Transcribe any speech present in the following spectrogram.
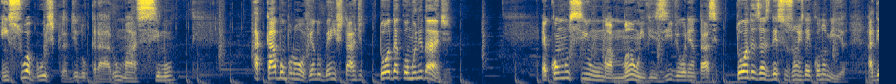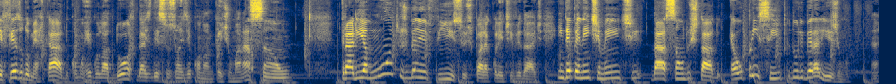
em sua busca de lucrar o máximo, acabam promovendo o bem-estar de toda a comunidade. É como se uma mão invisível orientasse todas as decisões da economia. A defesa do mercado, como regulador das decisões econômicas de uma nação, traria muitos benefícios para a coletividade, independentemente da ação do Estado. É o princípio do liberalismo. Né?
